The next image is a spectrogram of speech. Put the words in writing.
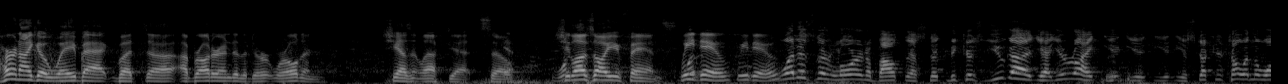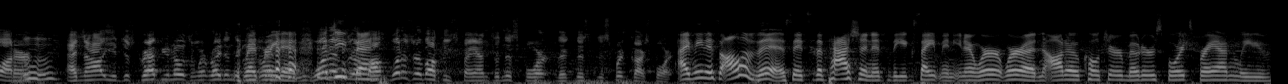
her and I go way back, but uh, I brought her into the dirt world, and she hasn't left yet. So she What- loves all you fans. We do. We do. What is there, Lauren, about this? That because you guys, yeah, you're right. You you, you, you stuck your toe in the water, Mhm. and now you just grabbed your nose and went right in the Went deep right end. in. What The is deep there end. about what is there about these fans in this sport, the, this the sprint car sport? I mean, it's all of this. It's the passion. It's the excitement. You know, we're we're an auto culture motorsports brand. We've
